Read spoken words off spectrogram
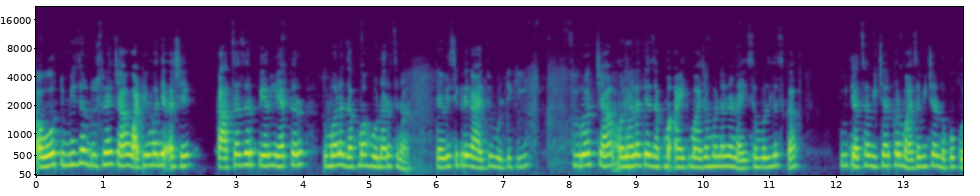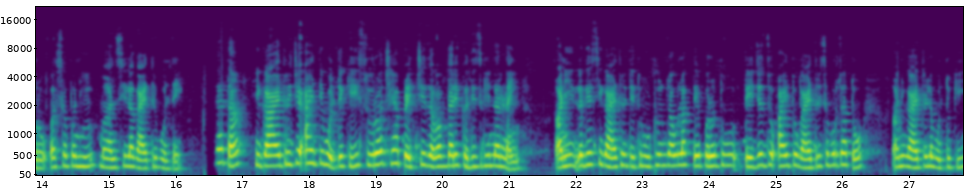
अहो तुम्ही जर दुसऱ्याच्या वाटेमध्ये असे काचा जर पेरल्या तर तुम्हाला जखमा होणारच ना. त्यावेळेस इकडे गायत्री बोलते की सूरजच्या मनाला त्या जखमा आहेत माझ्या मनाला नाही. समजलंच का? तू त्याचा विचार कर माझा विचार नको करू असं पण ही मानसीला गायत्री बोलते. आता ही गायत्री जी आहे ती बोलते की सूरज ह्या प्रेतची जबाबदारी कधीच घेणार नाही. आणि लगेच ही गायत्री तिथून उठून जाऊ लागते परंतु तेजस जो आहे तो गायत्रीसमोर जातो. आणि गायत्रीला बोलतो की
